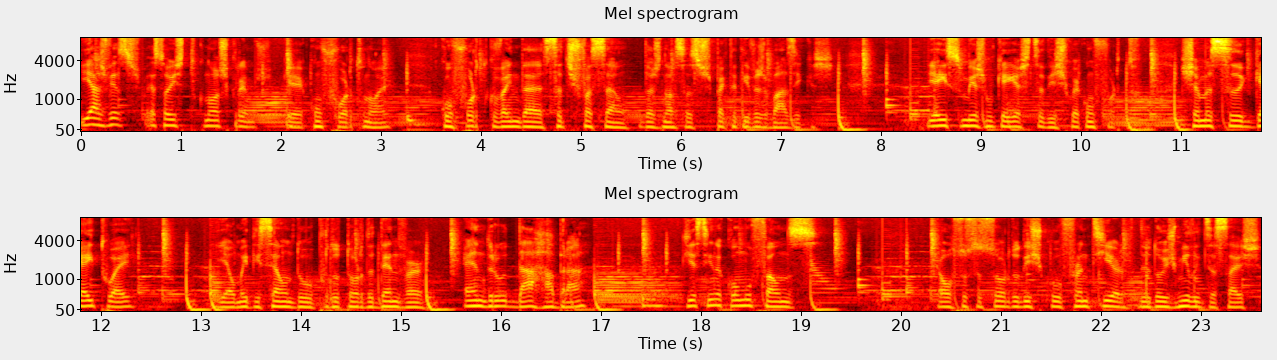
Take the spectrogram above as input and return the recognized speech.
E às vezes é só isto que nós queremos, que é conforto, não é? Conforto que vem da satisfação das nossas expectativas básicas. E é isso mesmo que é este disco, é conforto. Chama-se Gateway e é uma edição do produtor de Denver, Andrew Dahabra, que assina como Phones. É o sucessor do disco Frontier de 2016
